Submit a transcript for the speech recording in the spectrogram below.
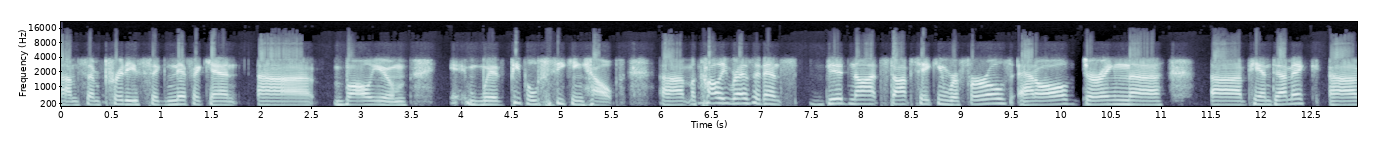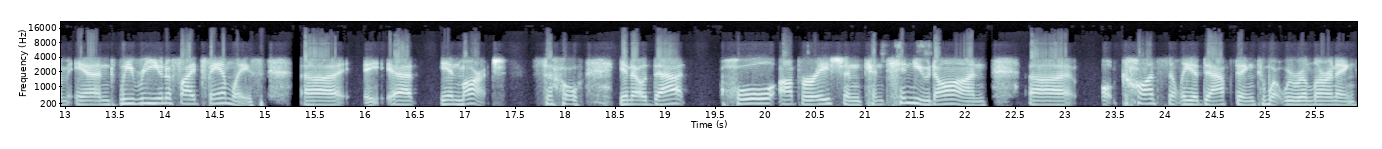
um, some pretty significant uh, volume with people seeking help. Uh, McAuley residents did not stop taking referrals at all during the uh, pandemic, um, and we reunified families uh, at in March. So, you know that whole operation continued on uh, constantly adapting to what we were learning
